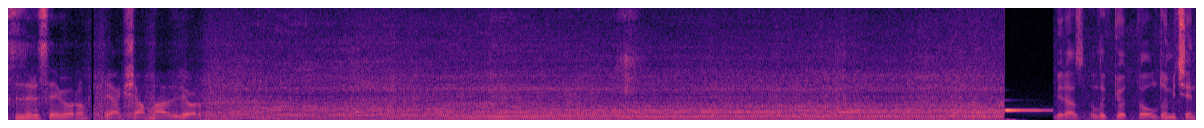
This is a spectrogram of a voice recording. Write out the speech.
Sizleri seviyorum. İyi akşamlar diliyorum. Biraz ılık götlü olduğum için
